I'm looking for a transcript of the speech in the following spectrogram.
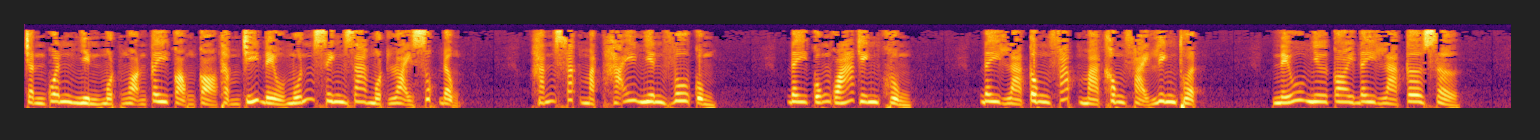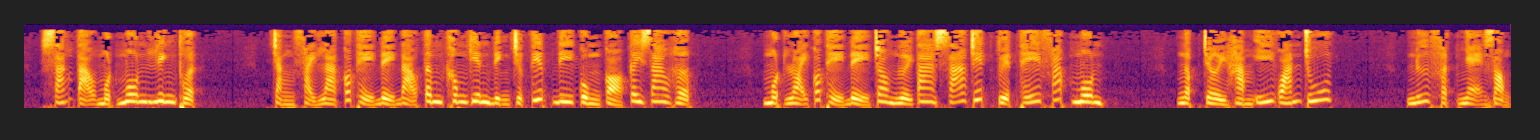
trần quân nhìn một ngọn cây cọng cỏ thậm chí đều muốn sinh ra một loại xúc động, hắn sắc mặt hãi nhiên vô cùng, đây cũng quá kinh khủng, đây là công pháp mà không phải linh thuật, nếu như coi đây là cơ sở, sáng tạo một môn linh thuật, chẳng phải là có thể để đạo tâm không kiên định trực tiếp đi cùng cỏ cây giao hợp, một loại có thể để cho người ta xá chết tuyệt thế pháp môn, ngập trời hàm ý quán chú, nữ phật nhẹ giọng,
